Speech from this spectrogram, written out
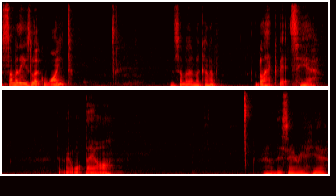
some of these look white and some of them are kind of black bits here. Don't know what they are. Around this area here.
